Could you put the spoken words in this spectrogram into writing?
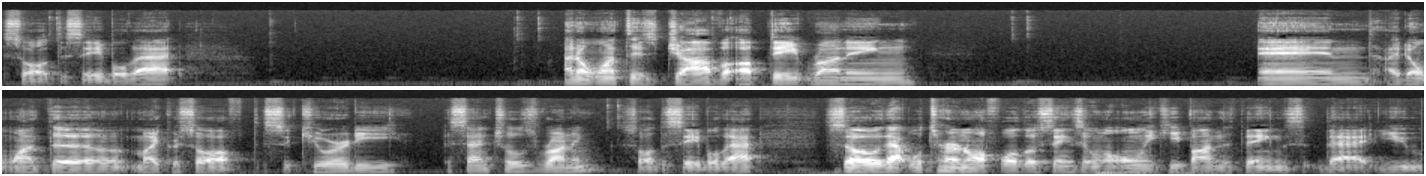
so I'll disable that. I don't want this Java update running. And I don't want the Microsoft security essentials running, so I'll disable that. So that will turn off all those things and will only keep on the things that you.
